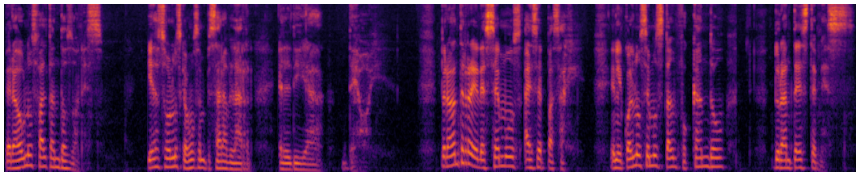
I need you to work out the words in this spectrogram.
Pero aún nos faltan dos dones. Y esos son los que vamos a empezar a hablar el día de hoy. Pero antes regresemos a ese pasaje, en el cual nos hemos estado enfocando durante este mes,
